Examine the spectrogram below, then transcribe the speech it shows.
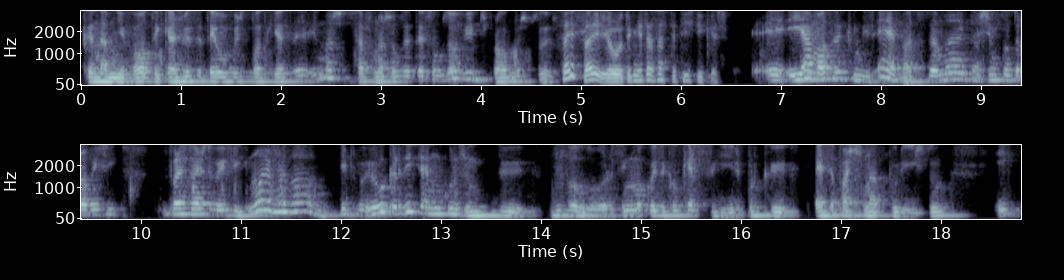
que anda à minha volta e que às vezes até ouve este podcast, eh, nós, sabes, nós somos até somos ouvidos por algumas pessoas. Sei, sei, eu tenho acesso às estatísticas. E, e há malta que me diz: é pá, tu também estás sempre contra o Benfica, parece que não és do Benfica. Não é verdade. Tipo, eu acredito é num conjunto de, de valores e numa coisa que eu quero seguir porque és apaixonado por isto e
